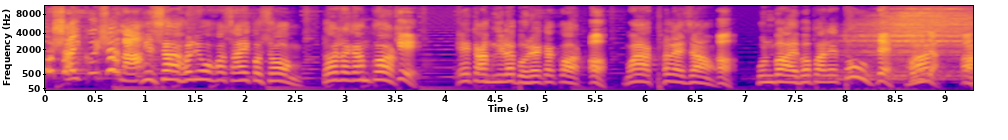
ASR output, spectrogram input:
সঁচাই কৈছা না মিছা হ'লেও সঁচাই কৈছং তই এটা কাম কৰ কি এই কামগিলা বঢ়িয়াকে কৰ অ। মই আগফালে যাওঁ অ। কোনোবা আহিব পাৰে তো দে হ'ব যা অ।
